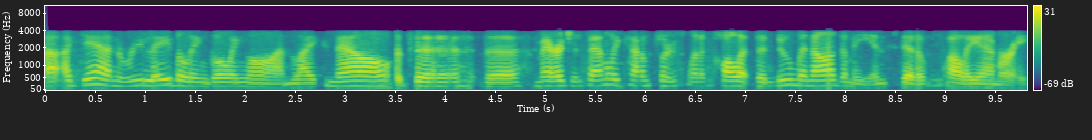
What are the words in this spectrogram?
uh, again relabeling going on. Like now the the marriage and family counselors want to call it the new monogamy instead of polyamory.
